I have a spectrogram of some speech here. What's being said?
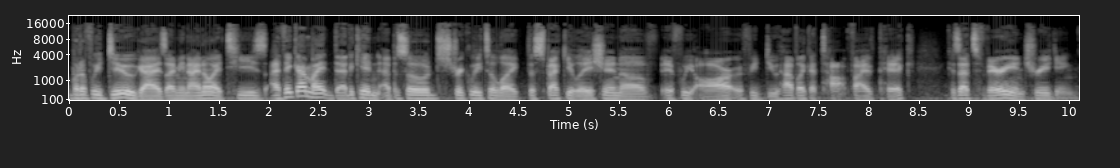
but if we do, guys, I mean, I know I tease. I think I might dedicate an episode strictly to like the speculation of if we are, if we do have like a top five pick, because that's very intriguing.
